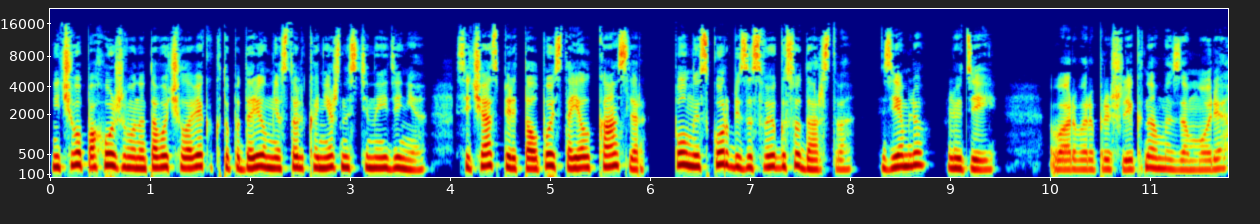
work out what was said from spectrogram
Ничего похожего на того человека, кто подарил мне столько нежности наедине. Сейчас перед толпой стоял канцлер, полный скорби за свое государство, землю, людей. Варвары пришли к нам из-за моря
